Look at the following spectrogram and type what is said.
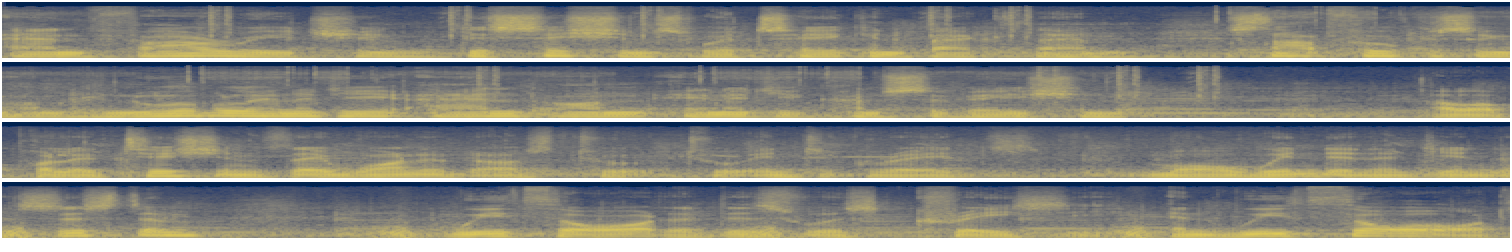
and far reaching decisions were taken back then. Start focusing on renewable energy and on energy conservation. Our politicians, they wanted us to, to integrate more wind energy in the system. We thought that this was crazy, and we thought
